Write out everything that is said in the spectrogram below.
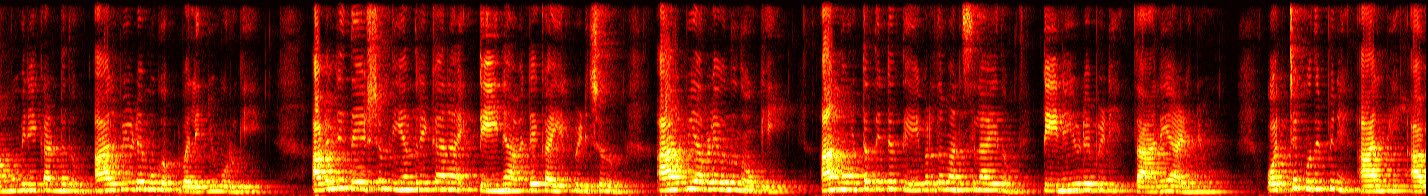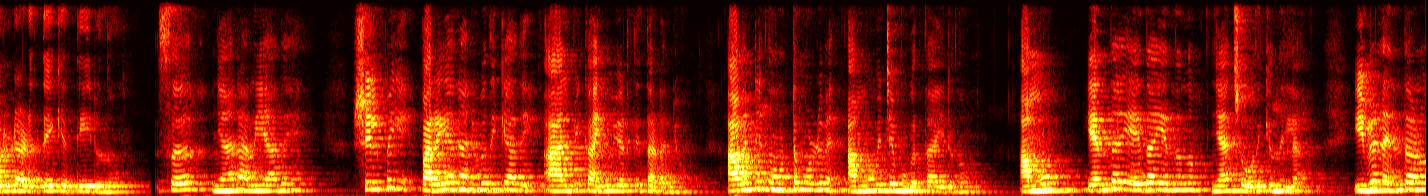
അമ്മുവിനെ കണ്ടതും ആൽബിയുടെ മുഖം വലിഞ്ഞു മുറുകി. അവന്റെ ദേഷ്യം നിയന്ത്രിക്കാനായി ടീന അവന്റെ കയ്യിൽ പിടിച്ചതും ആൽബി അവളെ ഒന്ന് നോക്കി. ആ നോട്ടത്തിന്റെ തീവ്രത മനസ്സിലായതും ടീനയുടെ പിടി താനെ അഴിഞ്ഞു. ഒറ്റ കുതിപ്പിന് ആൽബി അവരുടെ അടുത്തേക്ക് എത്തിയിരുന്നു. സർ ഞാൻ അറിയാതെ. ശില്പയെ പറയാൻ അനുവദിക്കാതെ ആൽബി കൈ ഉയർത്തി തടഞ്ഞു. അവന്റെ നോട്ടം മുഴുവൻ അമ്മുവിന്റെ മുഖത്തായിരുന്നു. അമ്മു എന്താ ഏതാ എന്നൊന്നും ഞാൻ ചോദിക്കുന്നില്ല. ഇവൾ എന്താണോ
